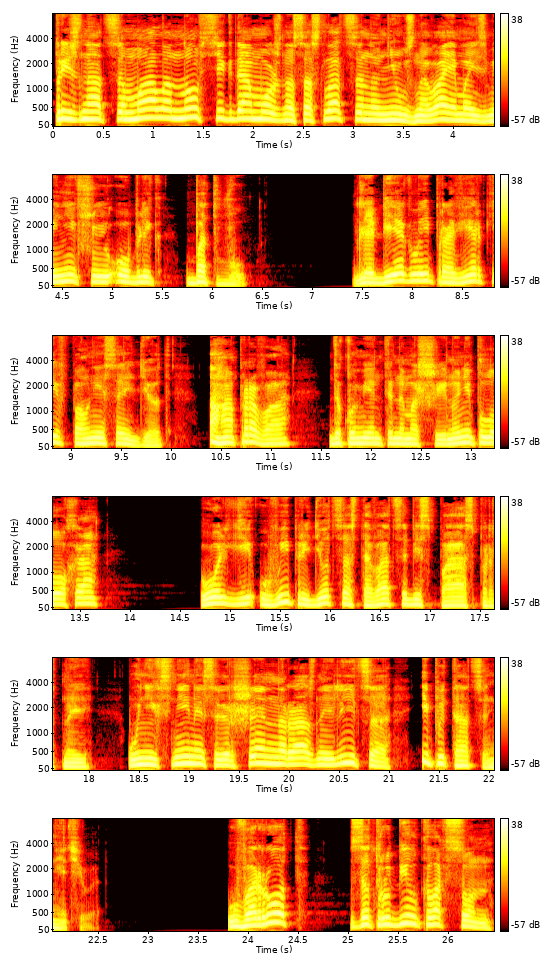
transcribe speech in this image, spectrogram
признаться, мало, но всегда можно сослаться на неузнаваемо изменившую облик ботву. Для беглой проверки вполне сойдет. Ага, права, документы на машину, неплохо. Ольге, увы, придется оставаться беспаспортной. У них с Ниной совершенно разные лица, и пытаться нечего. У ворот затрубил клаксон.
